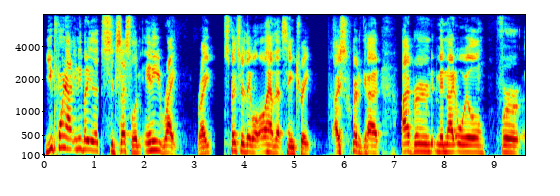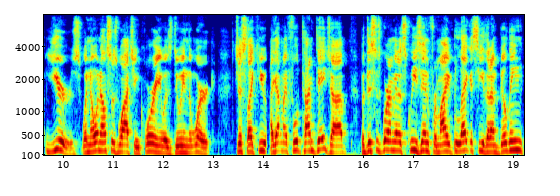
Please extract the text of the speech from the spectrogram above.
you point out anybody that's successful in any right, right? Spencer, they will all have that same trait. I swear to God, I burned midnight oil for years when no one else was watching. Corey was doing the work, just like you. I got my full time day job, but this is where I'm going to squeeze in for my legacy that I'm building.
